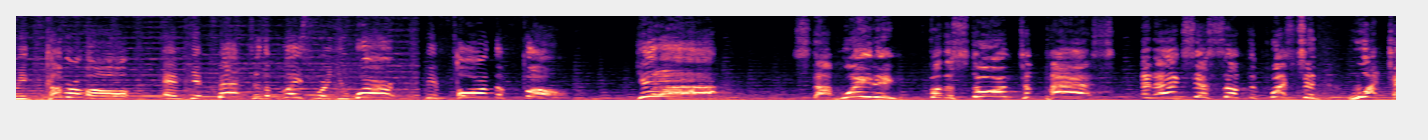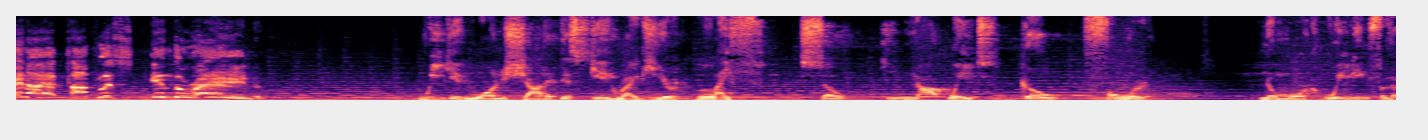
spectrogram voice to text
recover all and get back to the place where you were before the fall. Get up! Stop waiting for the storm to pass and ask yourself the question what can I accomplish in the rain? We get one shot at this gig right here, life. So do not wait. Go forward. No more waiting for the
